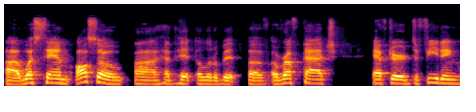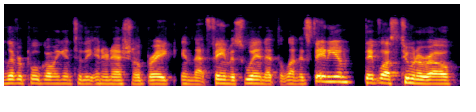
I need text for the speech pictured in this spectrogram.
Uh, West Ham also uh, have hit a little bit of a rough patch after defeating Liverpool going into the international break in that famous win at the London Stadium. They've lost two in a row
